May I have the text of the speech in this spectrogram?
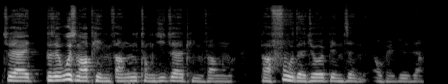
最爱不是为什么要平方？因为统计最爱平方的嘛，把负的就会变正的。OK，就是这样。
